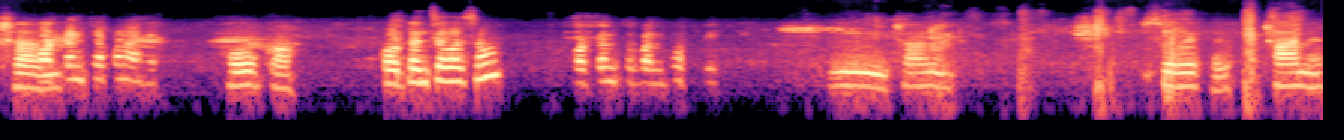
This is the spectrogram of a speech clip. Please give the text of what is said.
छान. कॉटनच्या पण आहेत. हो का? कॉटनचं कसं? कॉटनचं वन फिफ्टी हम्म, छान आहे. सुरेख आहे छान आहे.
